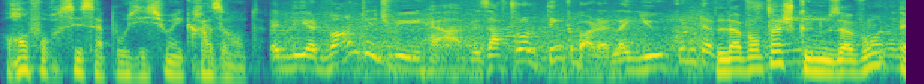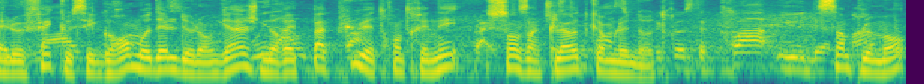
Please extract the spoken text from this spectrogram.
renforcer sa position écrasante. L'avantage que nous avons est le fait que ces grands modèles de langage n'auraient pas pu être entraînés sans un cloud comme le nôtre, simplement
